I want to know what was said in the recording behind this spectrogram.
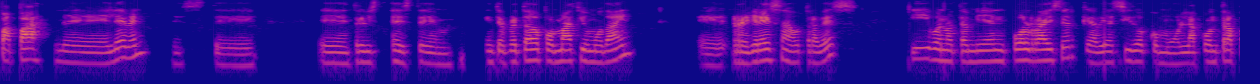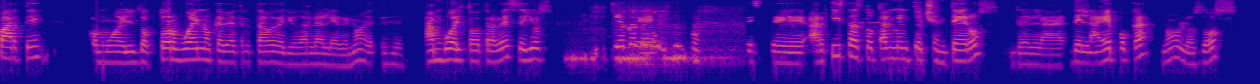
papá de Eleven, este, eh, este interpretado por Matthew Modine, eh, regresa otra vez. Y bueno, también Paul Reiser, que había sido como la contraparte como el doctor bueno que había tratado de ayudarle a Leve, ¿no? Eh, eh, han vuelto otra vez, ellos, eh, este, artistas totalmente ochenteros de la, de la época, ¿no? Los dos,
